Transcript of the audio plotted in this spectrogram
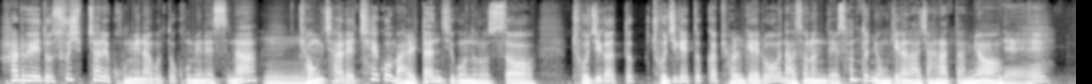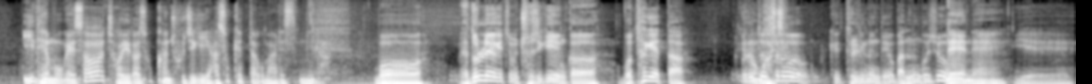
하루에도 수십 차례 고민하고 또 고민했으나 음. 경찰의 최고 말단 직원으로서 조직의 뜻, 조직의 뜻과 별개로 나서는 데 선뜻 용기가 나지 않았다며 네. 이 대목에서 저희가 속한 조직이 야속했다고 말했습니다. 뭐 애돌려야겠지만 조직이 그러니까 못하겠다 이런 뜻으로 들리는데요. 맞는 거죠? 네네. 예.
